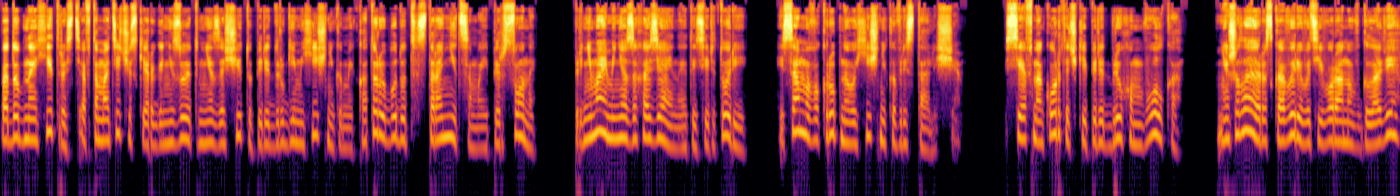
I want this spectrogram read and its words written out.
Подобная хитрость автоматически организует мне защиту перед другими хищниками, которые будут сторониться моей персоны, принимая меня за хозяина этой территории и самого крупного хищника в ристалище. Сев на корточки перед брюхом волка, не желая расковыривать его рану в голове,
